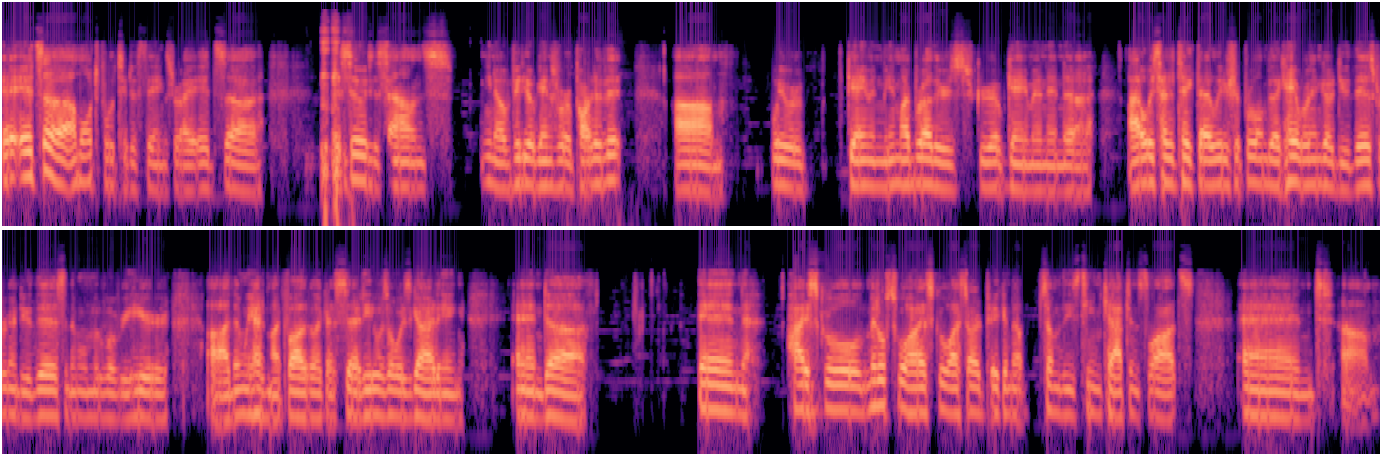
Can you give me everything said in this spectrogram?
it, it's a, a, multitude of things, right? It's uh, as silly as it sounds, you know, video games were a part of it. Um, we were gaming. Me and my brothers grew up gaming, and uh, I always had to take that leadership role and be like, "Hey, we're gonna go do this. We're gonna do this, and then we'll move over here." Uh, then we had my father, like I said, he was always guiding, and uh, in high school, middle school, high school, I started picking up some of these team captain slots. And um,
